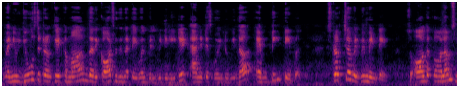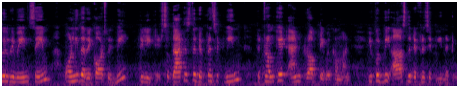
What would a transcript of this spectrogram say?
when you use the truncate command the records within the table will be deleted and it is going to be the empty table. Structure will be maintained. So all the columns will remain same, only the records will be deleted. So that is the difference between the truncate and drop table command. You could be asked the difference between the two.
